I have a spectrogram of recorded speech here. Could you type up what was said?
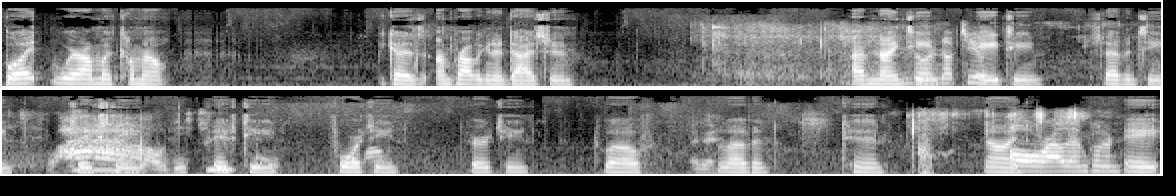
butt where I'm gonna come out. Because I'm probably gonna die soon. I have 19, 18, 17, wow, 16, 15, 14, 13, 12, okay. 11, 10, 9, oh, Riley, I'm coming. 8,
